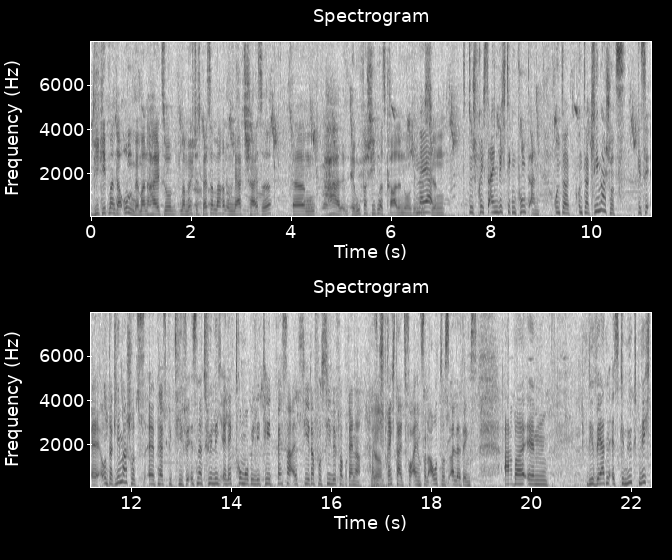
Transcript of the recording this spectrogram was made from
Wie geht man da um, wenn man halt so, man möchte es besser machen und merkt, scheiße, ähm, ah, irgendwie verschieben wir es gerade nur so ein Naja, bisschen. Du sprichst einen wichtigen Punkt an. Unter, unter Klimaschutz, äh, unter Klimaschutzperspektive ist natürlich Elektromobilität besser als jeder fossile Verbrenner. Also Ja. ich spreche da jetzt vor allem von Autos allerdings. Aber ähm, wir werden, es genügt nicht,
